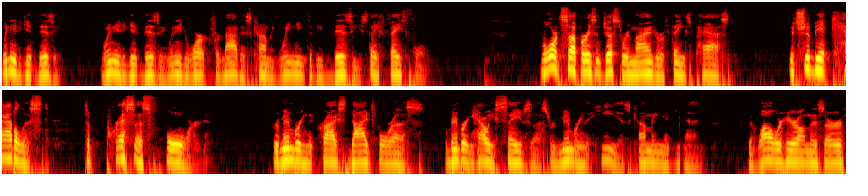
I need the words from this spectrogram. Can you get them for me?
We need to get busy. We need to get busy. We need to work, for night is coming. We need to be busy. Stay faithful. The Lord's Supper isn't just a reminder of things past, it should be a catalyst to press us forward, remembering that Christ died for us, remembering how He saves us, remembering that He is coming again. That while we're here on this earth,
